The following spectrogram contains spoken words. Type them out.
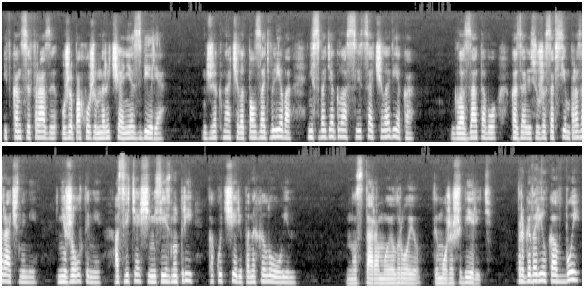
и в конце фразы уже похожим на рычание зверя. Джек начал отползать влево, не сводя глаз с лица человека — Глаза того казались уже совсем прозрачными, не желтыми, а светящимися изнутри, как у черепа на Хэллоуин. «Но старому Элрою ты можешь верить», — проговорил ковбой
